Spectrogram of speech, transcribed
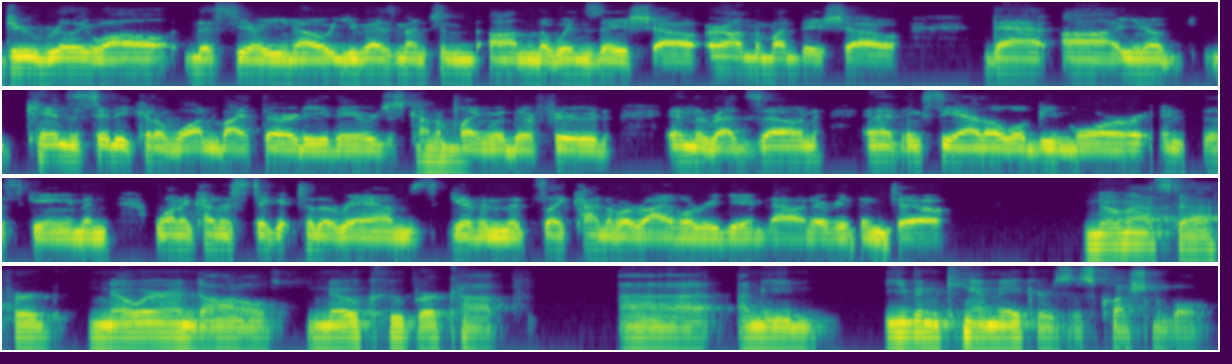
do really well this year. You know, you guys mentioned on the Wednesday show or on the Monday show that uh, you know Kansas City could have won by 30. They were just kind of mm-hmm. playing with their food in the red zone, and I think Seattle will be more into this game and want to kind of stick it to the Rams, given it's like kind of a rivalry game now and everything too. No Matt Stafford, no Aaron Donald, no Cooper Kupp. Uh, I mean, even Cam Akers is questionable.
